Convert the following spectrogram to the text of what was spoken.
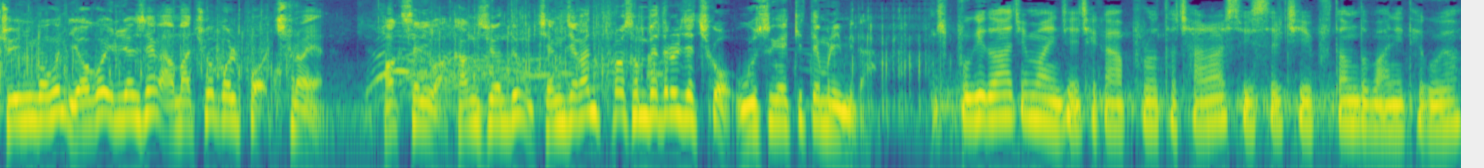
주인공은 여고 1년생 아마추어 골퍼 천하연. 박세리와 강수현 등 쟁쟁한 프로 선배들을 제치고 우승했기 때문입니다. 기쁘기도 하지만 이제 제가 앞으로 더 잘할 수 있을지 부담도 많이 되고요.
